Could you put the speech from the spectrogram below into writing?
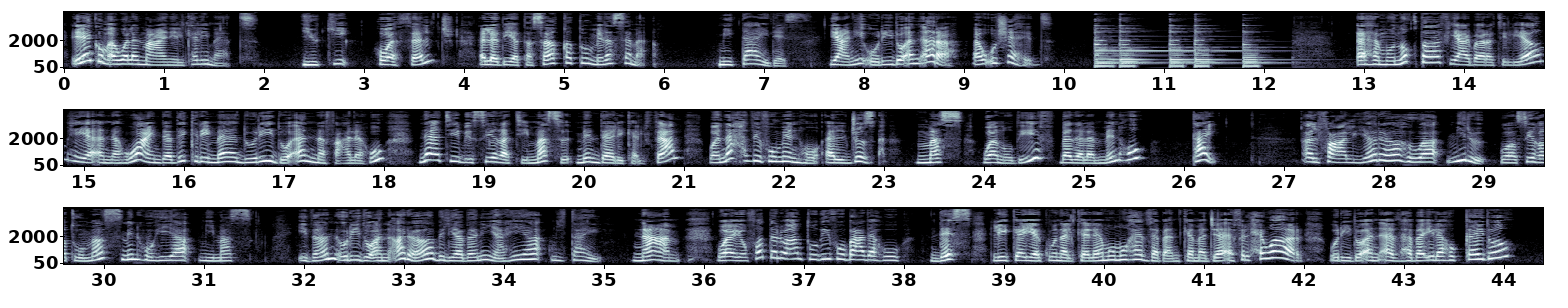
إليكم أولا معاني الكلمات. يوكي. هو الثلج الذي يتساقط من السماء. 見たいです يعني أريد أن أرى أو أشاهد. أهم نقطة في عبارة اليوم هي أنه عند ذكر ما نريد أن نفعله نأتي بصيغة ます من ذلك الفعل ونحذف منه الجزء ます ونضيف بدلا منه たい. الفعل يرى هو 見る وصيغة ます منه هي 見ます إذا أريد أن أرى باليابانية هي ميتاي. نعم ويفضل أن تضيف بعده دس لكي يكون الكلام مهذبا كما جاء في الحوار أريد أن أذهب إلى هوكايدو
